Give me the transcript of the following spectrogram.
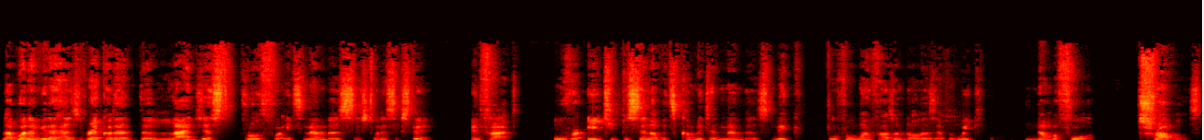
La Buena Vida has recorded the largest growth for its members since 2016. In fact, over 80% of its committed members make over $1,000 every week. Number four, travels.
